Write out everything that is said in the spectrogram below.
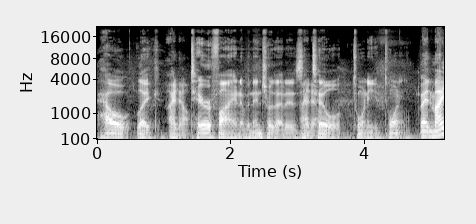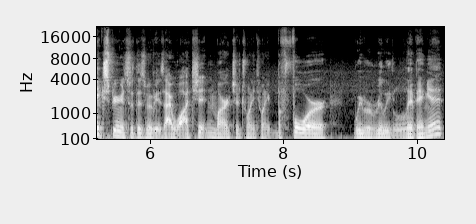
how like I know. terrifying of an intro that is I know. until 2020. But my experience with this movie is I watched it in March of 2020 before we were really living it.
